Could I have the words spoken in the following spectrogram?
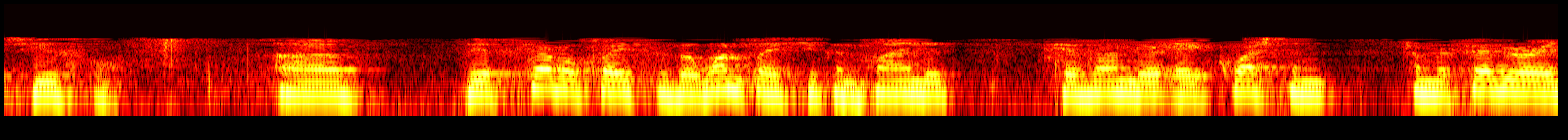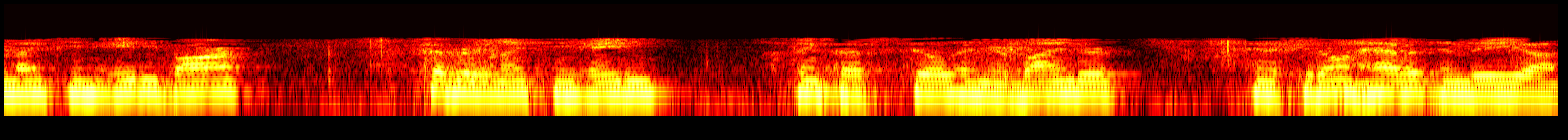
it's useful. Uh, there's several places, but one place you can find it is under a question from the February 1980 bar, February 1980. I think that's still in your binder. And if you don't have it in the uh,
